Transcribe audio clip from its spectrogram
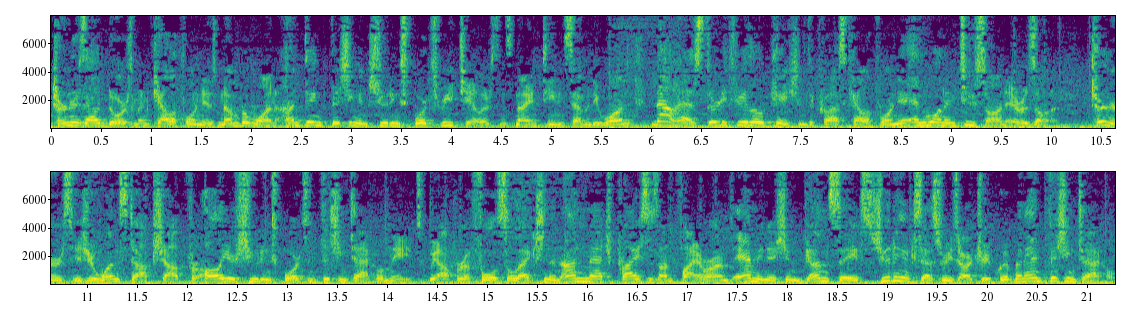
Turner's Outdoorsman, California's number one hunting, fishing, and shooting sports retailer since 1971, now has 33 locations across California and one in Tucson, Arizona. Turner's is your one stop shop for all your shooting sports and fishing tackle needs. We offer a full selection and unmatched prices on firearms, ammunition, gun safes, shooting accessories, archery equipment, and fishing tackle.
